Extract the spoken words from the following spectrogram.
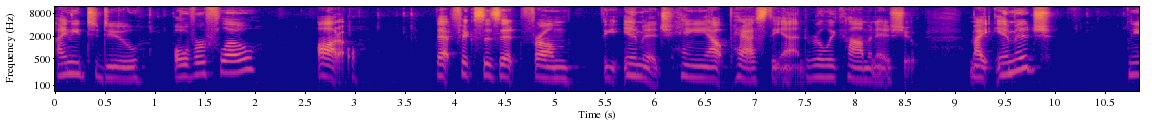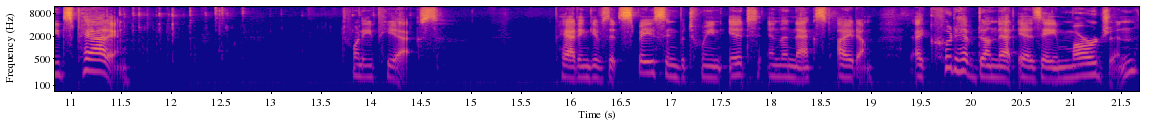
I need to do overflow auto. That fixes it from the image hanging out past the end. Really common issue. My image needs padding. 20px. Padding gives it spacing between it and the next item. I could have done that as a margin.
